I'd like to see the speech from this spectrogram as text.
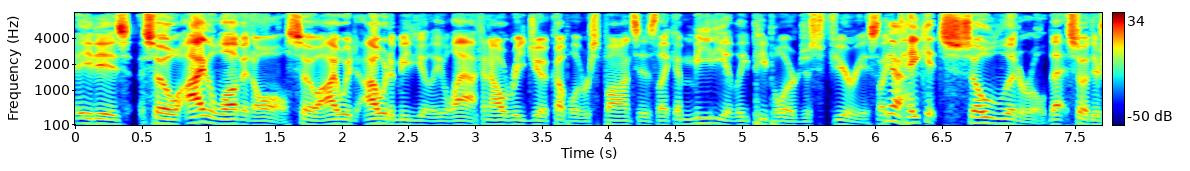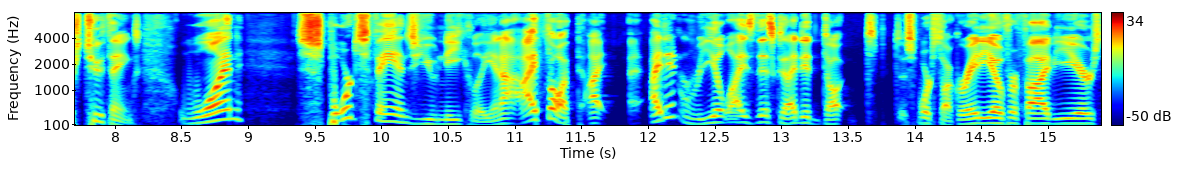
It is. So I love it all. So I would I would immediately laugh, and I'll read you a couple of responses. Like immediately, people are just furious. Like Yeah. take it so literal. That so there's two things. One, sports fans uniquely, and I, I thought I I didn't realize this because I did talk, sports talk radio for five years.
